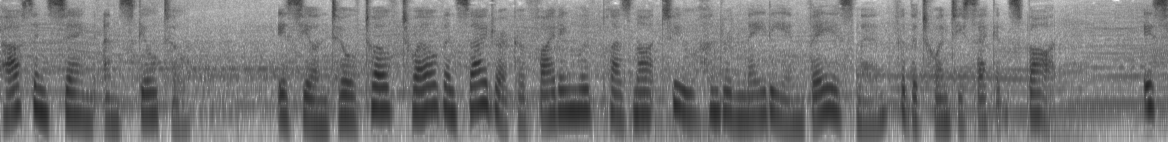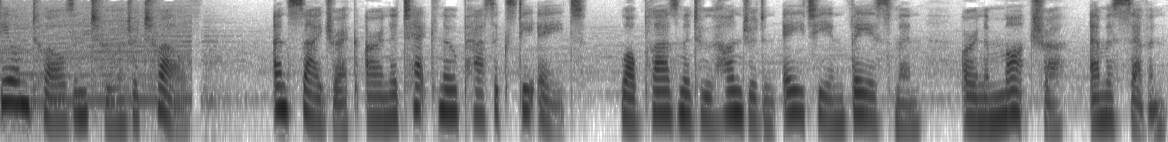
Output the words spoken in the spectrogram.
passing Singh and Skiltil. Ision till 1212 and Sidrek are fighting with Plasnot 280 and Vayasman for the 22nd spot. Ision 12 and 212. And Sidrek are in a Techno PA 68, while Plasma 280 and Vayasman are in a Matra MS7.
